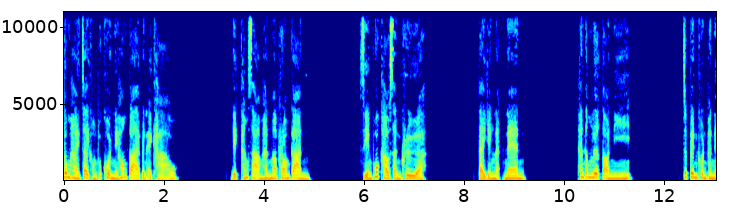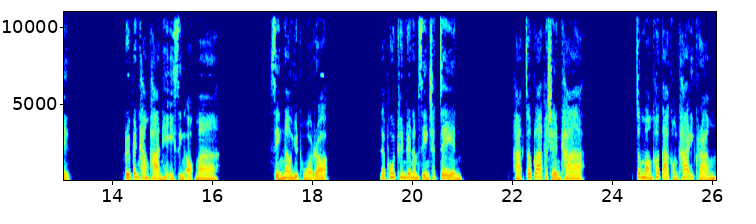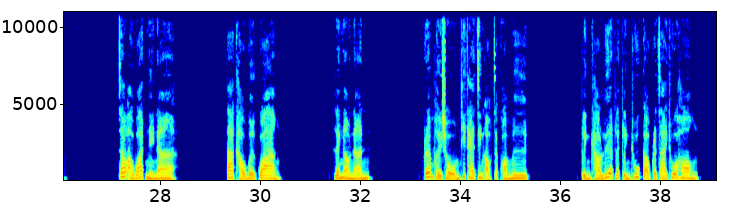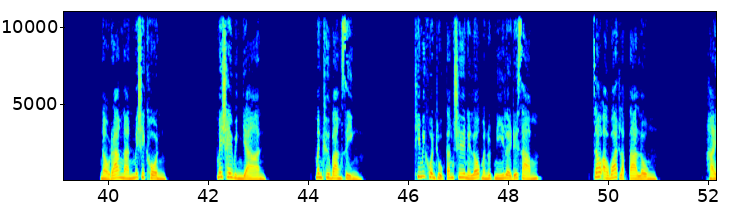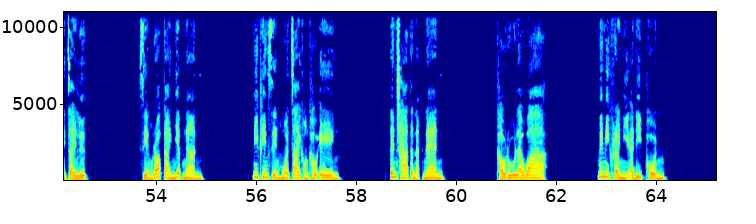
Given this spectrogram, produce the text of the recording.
ลมหายใจของทุกคนในห้องกลายเป็นไอขาว เด็กทั้งสามหันมาพร้อมกัน เสียงพวกเขาสั่นเครือ แต่ยังหนักแน่น ท่านต้องเลือกตอนนี้ จะเป็นคนผนึก หรือเป็นทางผ่านให้อีกสิ่งออกมา เสียงเงาหยุดหัวเราะ และพูดขึ้นด้วยน้ำเสียงชัดเจน หากเจ้ากล้าเผชิญข้าจงมองเข้าตาของข้าอีกครั้ง เจ้าอาวาสเงยหน้า ตาเขาเบิกกว้าง และเงานั้น เริ่มเผยโฉมที่แท้จริงออกจากความมืด กลิ่นคาวเลือดและกลิ่นทูบเก่ากระจายทั่วห้อง เงาร่างนั้นไม่ใช่คน ไม่ใช่วิญญาณ มันคือบางสิ่ง ที่ไม่ควรถูกตั้งชื่อในโลกมนุษย์นี้เลยด้วยซ้ำ เจ้าอาวาสหลับตาลง หายใจลึก เสียงรอบกายเงียบงัน มีเพียงเสียงหัวใจของเขาเอง เต้นช้าแต่หนักแน่น เขารู้แล้วว่า ไม่มีใครหนีอดีตพ้น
